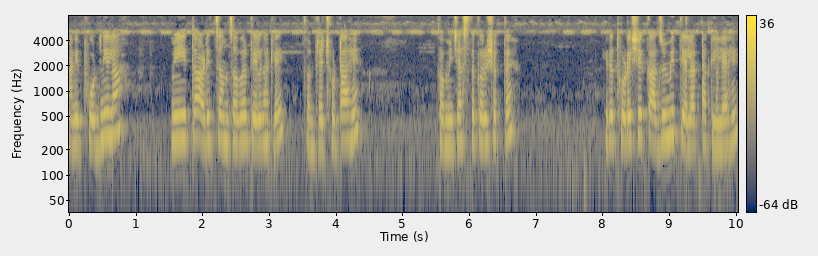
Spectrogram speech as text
आणि फोडणीला मी इथं अडीच चमचाभर तेल घातले. चमचा छोटा आहे. कमी जास्त करू शकताय. इथं थोडेसे काजू मी तेलात टाकलेले आहे.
